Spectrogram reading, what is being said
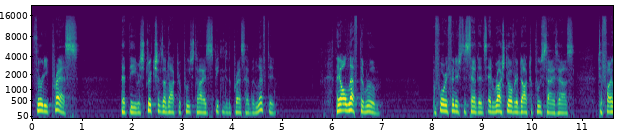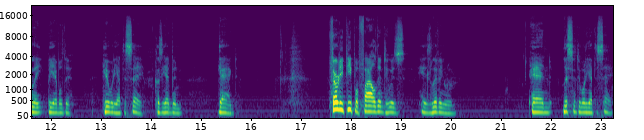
30 Press that the restrictions on Dr. Pusztai's speaking to the press had been lifted, they all left the room before he finished the sentence and rushed over to Dr. Pusztai's house to finally be able to hear what he had to say because he had been gagged. 30 people filed into his, his living room and listened to what he had to say.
